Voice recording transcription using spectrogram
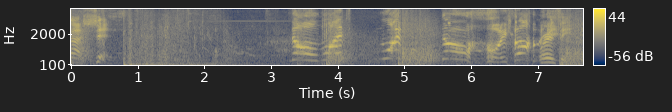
Ah, shit. No, what? What? No, he got me. Where is he?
